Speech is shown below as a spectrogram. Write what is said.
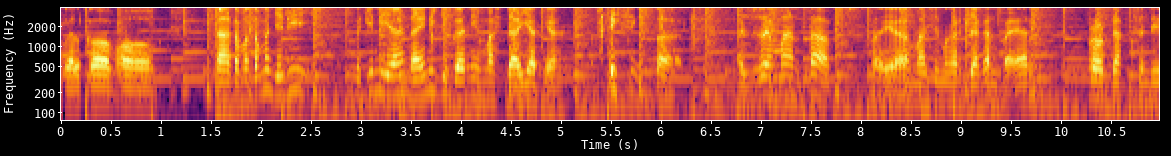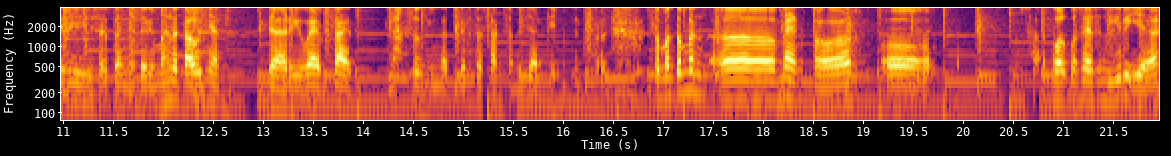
welcome Om. Nah teman-teman jadi begini ya. Nah ini juga nih Mas Dayat ya, Rising Star. Saya mantap. Saya masih mengerjakan PR produk sendiri. Saya tanya dari mana tahunya? Dari website. Langsung ingat Berto Saksana Jati. Teman-teman uh, mentor, uh, walaupun saya sendiri ya,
